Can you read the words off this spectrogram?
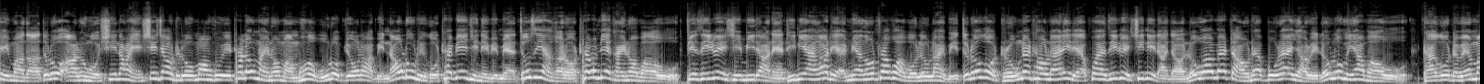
ချိန်မှာသာသူတို့အားလုံးကိုရှင်းလိုက်ရင်ရှင်းချောက်ဒီလိုမောင်ကိုတွေထပ်လုံနိုင်တော့မှာမဟုတ်ဘူးလို့ပြောလာပြီးနောက်လူတွေကိုထပ်ပြည့်ချင်နေပြီမဲ့သူဆရာကတော့ထပ်မပြတ်ခိုင်းတော့ပါဘူးပစ္စည်းတွေရှင်းပြီးတာနဲ့ဒီနေရာကတည်းအမြန်ဆုံးထွက်ခွာဖို့လုပ်လိုက်ပြီးသူတို့ကို drone နဲ့ထောက်လန်းနေတဲ့အဖွဲ့အစည်းတွေရှိနေတာကြောင့်လောကမဲ့တောင်နဲ့ပိုတဲ့အရာတွေလုံးလို့မရပါဘူးဒါကိုတပည့်မ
